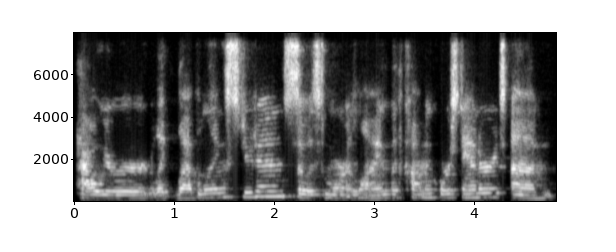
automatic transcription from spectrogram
how we were like leveling students so it's more in line with common core standards. Um,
